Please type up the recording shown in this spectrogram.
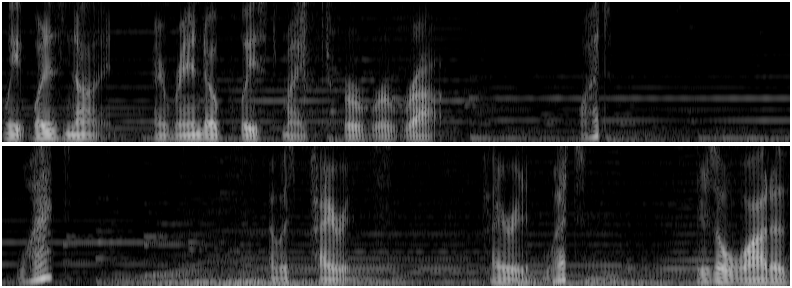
Wait, what is nine? I rando placed my Turra. What? What? I was pirates. Pirate. What? There's a lot of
